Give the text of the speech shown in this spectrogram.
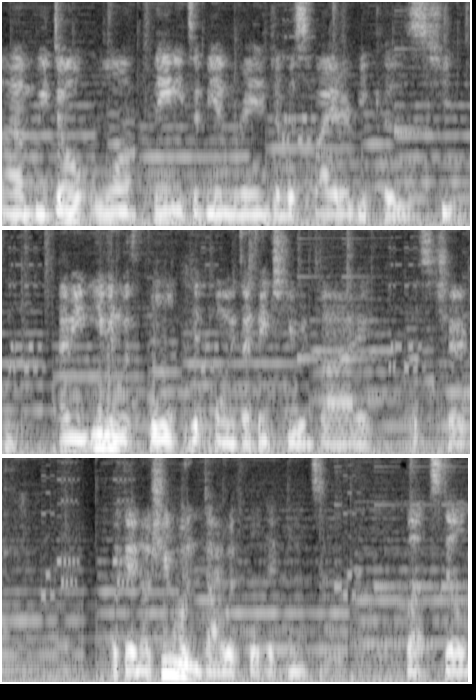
Um, we don't want Thany to be in range of the spider because she... I mean, even with full hit points, I think she would die. Let's check. Okay, no, she wouldn't die with full hit points. But still.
